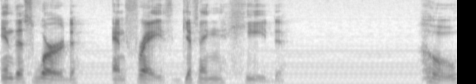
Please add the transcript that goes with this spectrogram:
in this word and phrase giving heed. Who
